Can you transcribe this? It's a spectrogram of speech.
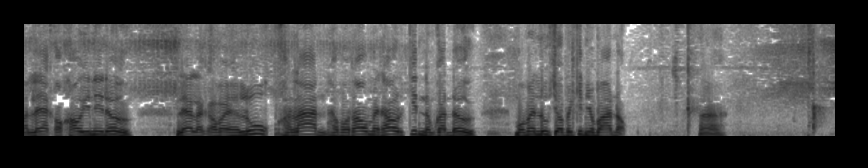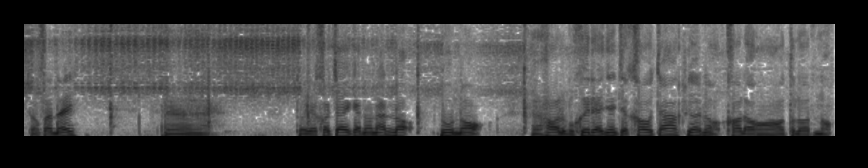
มาแลกเอาเข้าอยู่นี่เด้อแลกแล้วก็เอาไว้ให้ลูกให้หล้านให้พ่อเฒ่าแม่เฒ่ากินนํกันเด้อบ่แม่นลูกจะเอาไปกินอยู่บ้านดอกอ่าต้องสันได้อ่าตัวจะเข้าใจกันเท่านั้นเนาะนู่นเนาะอ่าเฮาเลยบ่เคยได้หยังจะเข้าจากเทื่อเนาะเข้าแล้วเอาเฮาตลอดเนาะ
